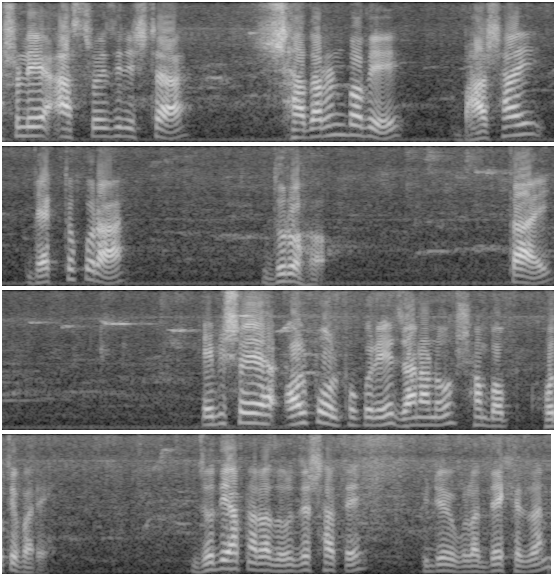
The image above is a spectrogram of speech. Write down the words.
আসলে আশ্রয় জিনিসটা সাধারণভাবে ভাষায় ব্যক্ত করা দুরূহ। তাই এ বিষয়ে অল্প অল্প করে জানানো সম্ভব হতে পারে। যদি আপনারা ধৈর্যের সাথে ভিডিওগুলো দেখে যান,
